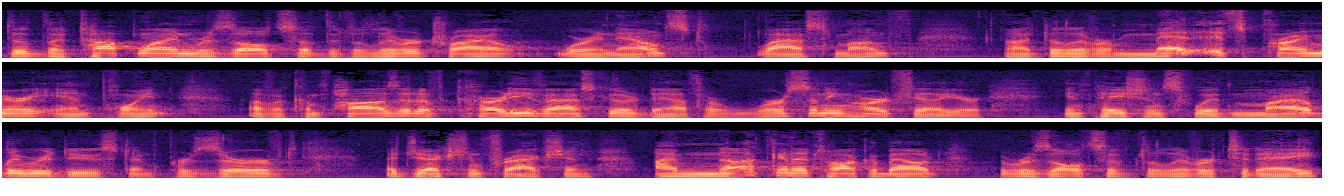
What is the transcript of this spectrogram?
the, the top line results of the DELIVER trial were announced last month. Uh, DELIVER met its primary endpoint of a composite of cardiovascular death or worsening heart failure in patients with mildly reduced and preserved ejection fraction. I'm not going to talk about the results of Deliver today.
